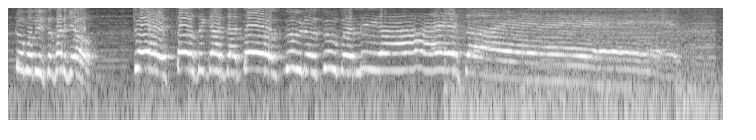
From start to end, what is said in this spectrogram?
¿Cómo dice Sergio? 3, todos en casa, 2, 1, Superliga. ¡Eso es!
